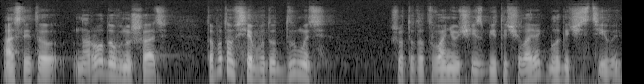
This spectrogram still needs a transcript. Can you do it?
А если это народу внушать, то потом все будут думать, что вот этот вонючий, избитый человек благочестивый.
